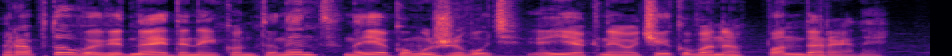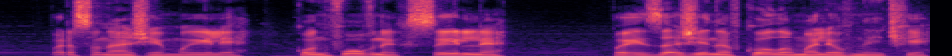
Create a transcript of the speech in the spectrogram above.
Раптово віднайдений континент, на якому живуть, як неочікувано, пандарени. Персонажі милі, конфу в них сильне, пейзажі навколо мальовничі,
